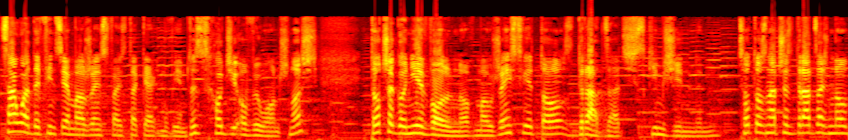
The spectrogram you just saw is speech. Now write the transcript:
cała definicja małżeństwa jest taka, jak mówiłem. To jest, chodzi o wyłączność. To, czego nie wolno w małżeństwie, to zdradzać z kimś innym. Co to znaczy zdradzać? No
